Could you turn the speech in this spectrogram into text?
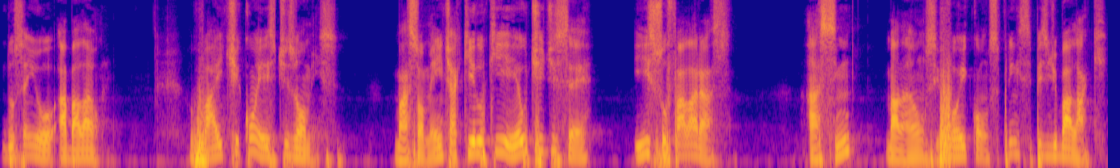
do Senhor a Balaão: Vai-te com estes homens, mas somente aquilo que eu te disser, isso falarás. Assim, Balaão se foi com os príncipes de Balaque.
